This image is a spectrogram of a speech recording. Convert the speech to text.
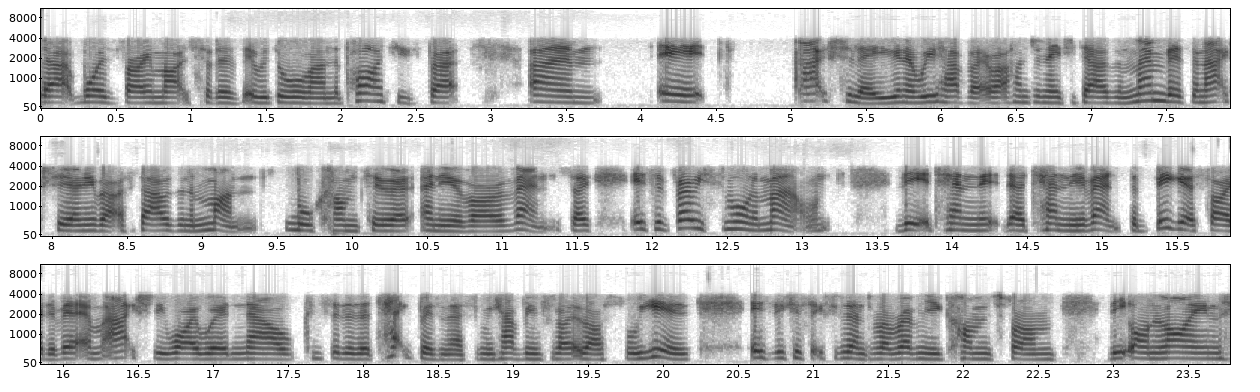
that was very much sort of, it was all around the parties, but um, it actually, you know, we have like about 180,000 members, and actually only about a thousand a month will come to uh, any of our events. So it's a very small amount that attend the, attend the event. The bigger side of it, and actually why we're now considered a tech business, and we have been for like the last four years, is because 60% of our revenue comes from the online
